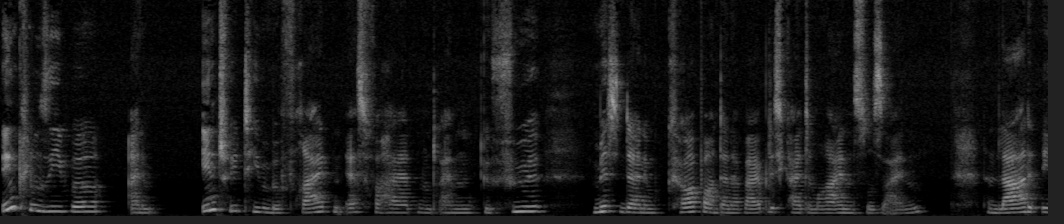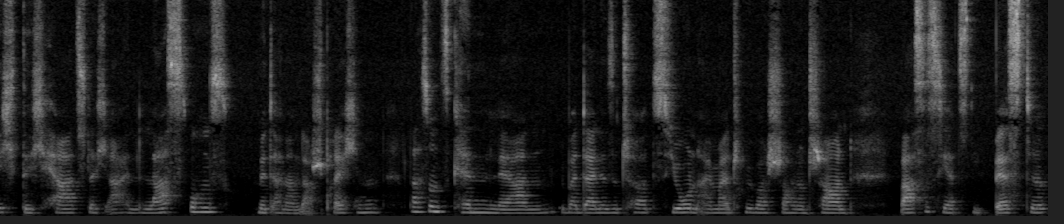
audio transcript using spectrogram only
inklusive einem intuitiven, befreiten Essverhalten und einem Gefühl, mit deinem Körper und deiner Weiblichkeit im Reinen zu sein, dann lade ich dich herzlich ein. Lass uns miteinander sprechen. Lass uns kennenlernen, über deine Situation einmal drüber schauen und schauen, was ist jetzt die beste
